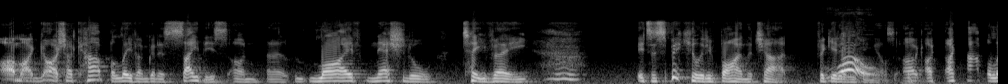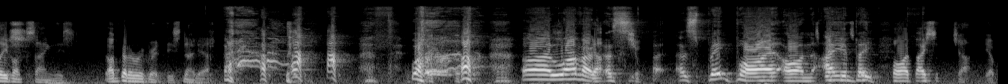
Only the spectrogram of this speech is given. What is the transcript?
oh my gosh, I can't believe I'm going to say this on uh, live national TV. It's a speculative buy on the chart. Forget Whoa. everything else. I, I, I, can't believe I'm saying this. I'm going to regret this, no doubt. well, I love it. Yep, a, sure. a spec buy on spec, AMP. buy based on the chart. Yep.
